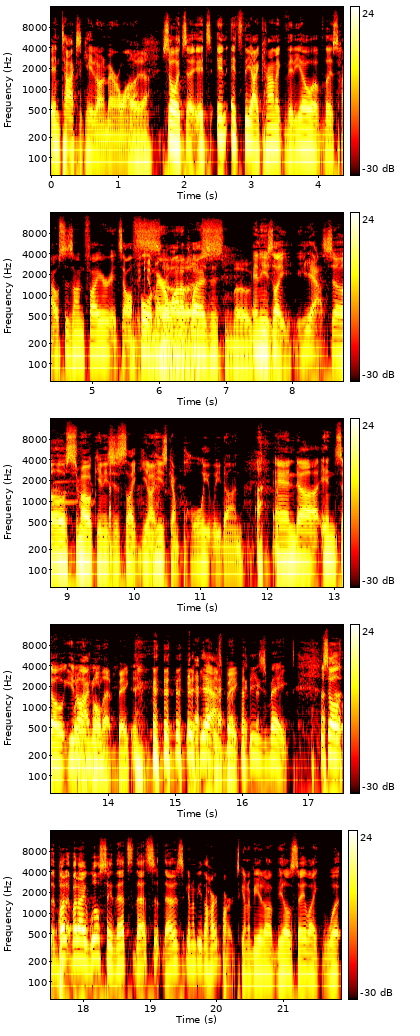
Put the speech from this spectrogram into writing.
intoxicated on marijuana. Oh, yeah? So it's a, it's in, it's the iconic video of this house is on fire. It's all full of marijuana plants, smoky. and he's like, yeah, so smoke, and he's just like, you know, he's completely done, and uh, and so you What know, I call mean, that baked. yeah, He's baked. He's baked. So, but but I will say that's that's that is going to be the hard part. It's going to be able to be able to say like what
